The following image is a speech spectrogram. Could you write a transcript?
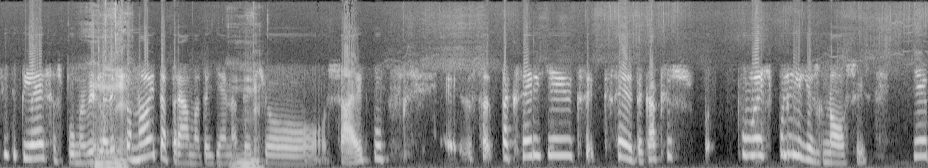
HTTPS, ας πούμε. Ναι. Δηλαδή, αυτονόητα πράγματα για ένα Ναι. τέτοιο site που ε, θα- τα ξέρει και ξε- ξέρετε, κάποιος που έχει πολύ λίγες γνώσεις. Και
